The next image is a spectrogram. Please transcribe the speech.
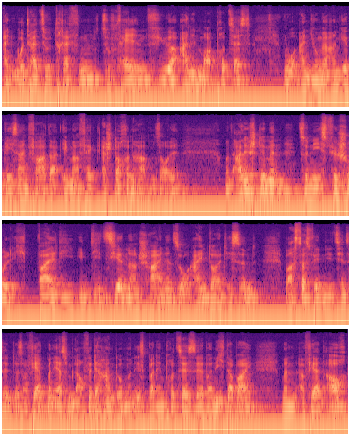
ein Urteil zu treffen, zu fällen für einen Mordprozess wo ein Junge angeblich seinen Vater im Affekt erstochen haben soll. Und alle stimmen zunächst für schuldig, weil die Indizien anscheinend so eindeutig sind. Was das für Indizien sind, das erfährt man erst im Laufe der Handlung. Man ist bei dem Prozess selber nicht dabei. Man erfährt auch,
